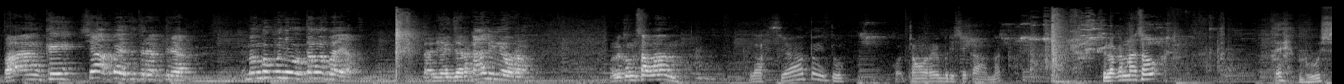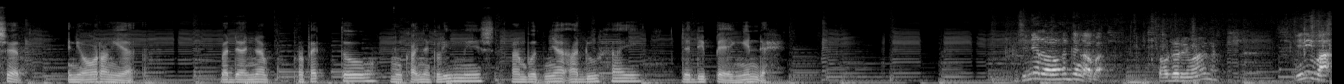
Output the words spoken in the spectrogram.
Bangke, siapa itu teriak-teriak? Emang gue punya utang apa ya? Tadi ajar kali nih orang. Waalaikumsalam. Lah, siapa itu? Kok congornya berisik amat? Silakan masuk. Eh buset, ini orang ya. Badannya perfecto, mukanya gelimis, rambutnya aduhai. Jadi pengen deh. Di sini ada orang kerja nggak pak? Tahu dari mana? Ini pak.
